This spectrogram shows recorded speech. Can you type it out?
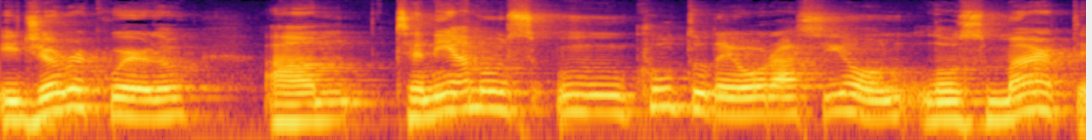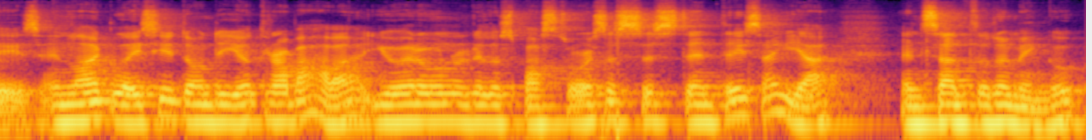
Y yo recuerdo, um, teníamos un culto de oración los martes en la iglesia donde yo trabajaba. Yo era uno de los pastores asistentes allá en Santo Domingo.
